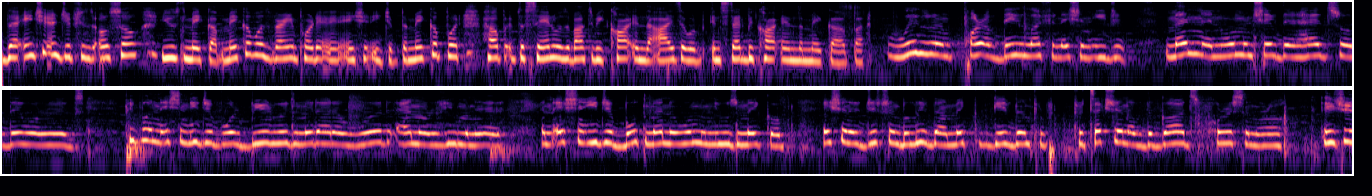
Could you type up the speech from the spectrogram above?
The ancient Egyptians also used makeup. Makeup was very important in ancient Egypt. The makeup would help if the sand was about to be caught in the eyes, it would instead be caught in the makeup. Wigs were part of daily life in ancient Egypt. Men and women shaved their heads, so they wore wigs. People in ancient Egypt wore beard wigs made out of wood and or human hair. In ancient Egypt, both men and women used makeup. Ancient Egyptians believed that makeup gave them pr- protection of the gods Horus and Ra. Ancient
